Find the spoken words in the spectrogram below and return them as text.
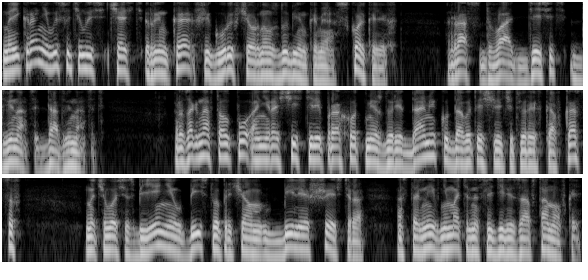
на экране высветилась часть рынка, фигуры в черном с дубинками. Сколько их? Раз, два, десять, двенадцать. Да, двенадцать. Разогнав толпу, они расчистили проход между рядами, куда вытащили четверых кавказцев. Началось избиение, убийство, причем били шестеро. Остальные внимательно следили за обстановкой.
